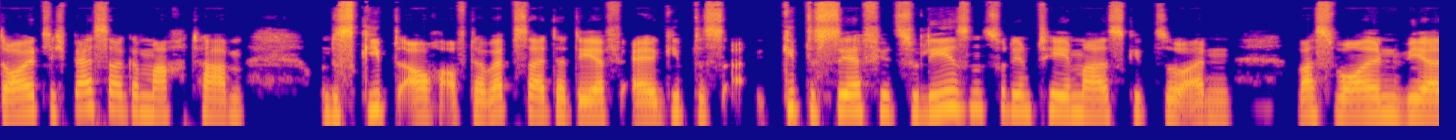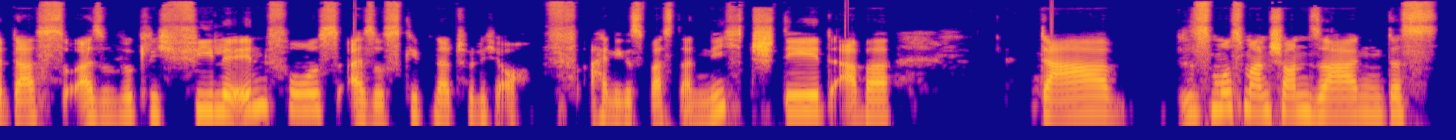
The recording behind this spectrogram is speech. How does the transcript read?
deutlich besser gemacht haben. Und es gibt auch auf der Website der DFL gibt es, gibt es sehr viel zu lesen zu dem Thema. Es gibt so ein, was wollen wir, das, also wirklich viele Infos. Also es gibt natürlich auch einiges, was da nicht steht, aber da, das muss man schon sagen, dass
